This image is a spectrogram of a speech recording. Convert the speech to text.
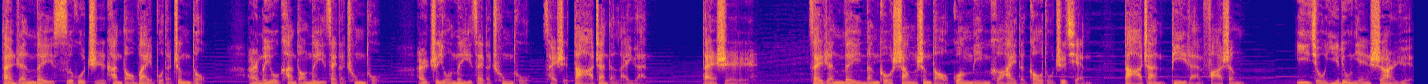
但人类似乎只看到外部的争斗，而没有看到内在的冲突，而只有内在的冲突才是大战的来源。但是，在人类能够上升到光明和爱的高度之前，大战必然发生。一九一六年十二月，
